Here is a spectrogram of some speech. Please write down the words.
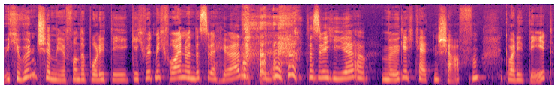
ich wünsche mir von der Politik, ich würde mich freuen, wenn das wer hört, dass wir hier Möglichkeiten schaffen, Qualität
